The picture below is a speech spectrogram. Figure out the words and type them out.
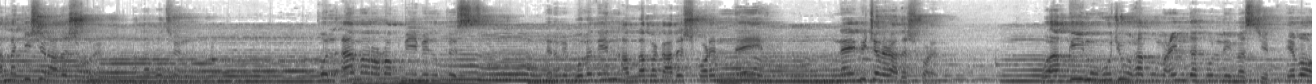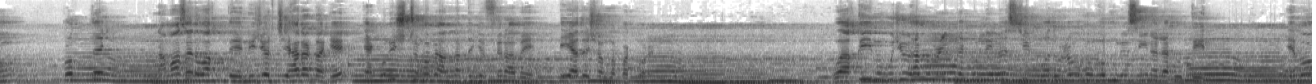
আল্লাহ কিসের আদেশ করেন? আল্লাহ বলছেন কিসত। এরকম বলে দিন, আল্লাহ পাক আদেশ করেন ন্যায় ন্যায় বিচারের আদেশ করেন। ওয়াকিম ওয়ুজুহাকুম ইনদা কুল্লি মসজিদ। এবং প্রত্যেক নামাজের ওয়াক্তে নিজের চেহারাটাকে একনিষ্ঠভাবে আল্লাহর দিকে ফেরাবে, এই আদেশ আল্লাহ পাক করেন। ওয়াকিমু ওয়ুজুহাকুম ইনদা কুল্লি মসজিদ ওয়াদউহু মুখলিসিনা লাহু দ্বীন। এবং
